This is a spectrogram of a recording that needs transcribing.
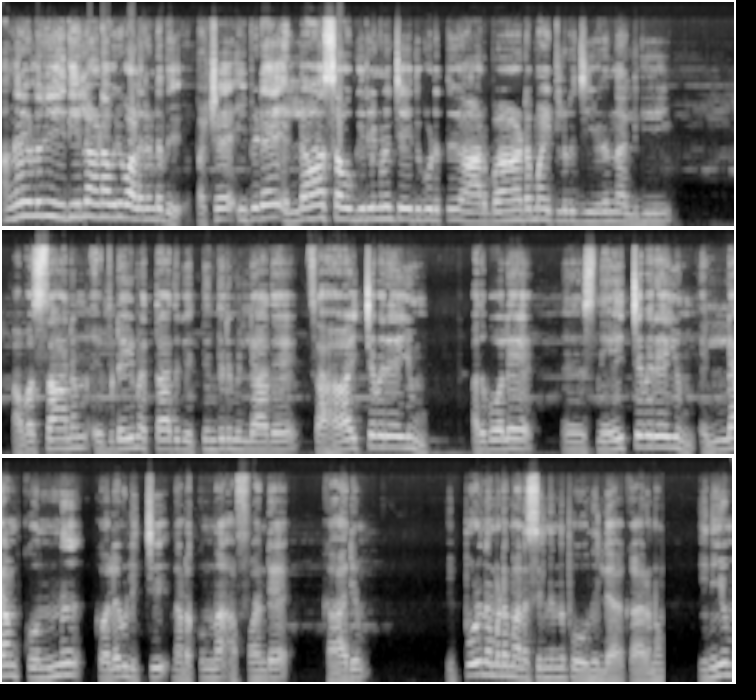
അങ്ങനെയുള്ള രീതിയിലാണ് അവർ വളരേണ്ടത്. പക്ഷേ ഇവിടെ എല്ലാ സൗകര്യങ്ങളും ചെയ്തു കൊടുത്ത് ആർഭാടമായിട്ടുള്ളൊരു ജീവിതം നൽകി അവസാനം എവിടെയും എത്താതെ ഗത്യന്തരമില്ലാതെ സഹായിച്ചവരെയും അതുപോലെ സ്നേഹിച്ചവരെയും എല്ലാം കൊന്ന് കൊല വിളിച്ച് നടക്കുന്ന അഫ്വാന്റെ കാര്യം ഇപ്പോഴും നമ്മുടെ മനസ്സിൽ നിന്ന് പോകുന്നില്ല. കാരണം ഇനിയും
